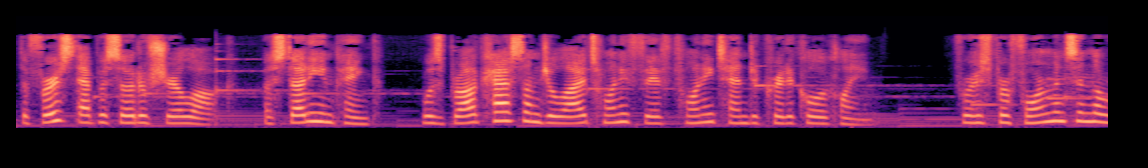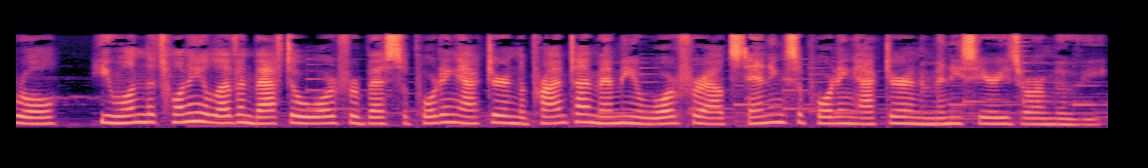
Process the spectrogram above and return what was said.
The first episode of Sherlock, A Study in Pink, was broadcast on July 25, 2010 to critical acclaim. For his performance in the role, he won the 2011 BAFTA Award for Best Supporting Actor and the Primetime Emmy Award for Outstanding Supporting Actor in a Miniseries or a Movie.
